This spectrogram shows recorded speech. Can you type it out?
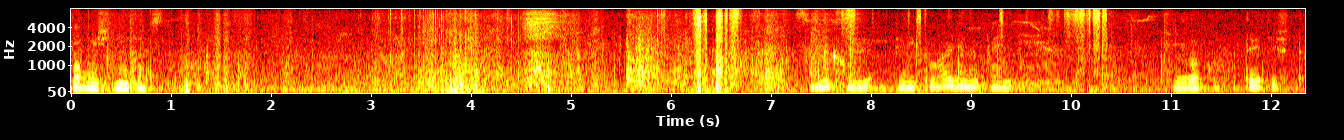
как обычно так снимаю. Сверху перекладина по ней. С боков вот эти штуки.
